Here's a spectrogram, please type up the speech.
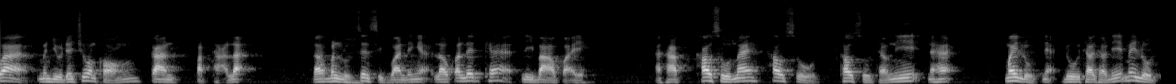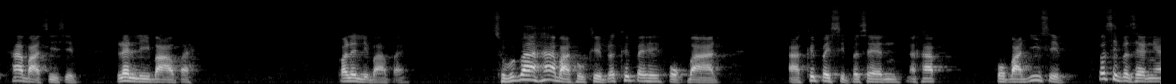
ว่ามันอยู่ในช่วงของการปรับฐานละแล้วมันหลุดเส้นสิบวันอย่างเงี้ยเราก็เล่นแค่ rebound ไปนะครับเข้าสูตรไหมเข้าสูตรเข้าสูตรแถวนี้นะฮะไม่หลุดเนี่ยดูแถวแถวนี้ไม่หลุดห้าบาทสี่สิบเล่นรีบาวไป ก็เล่น rebound ไป สมมติว่าห้าบาทหกสิบแล้วขึ้นไปหกบาทอ่าขึ้นไปสิบเปอร์เซ็นต์นะครับหกบาทยี่สิบก็สิบเปอร์เซ็นต์ไง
